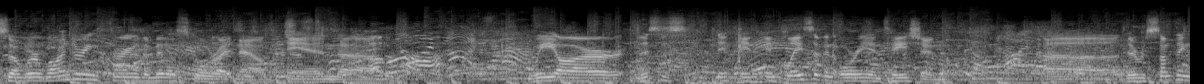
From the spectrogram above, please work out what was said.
So we're wandering through the middle school right now, and uh, we are. This is in, in, in place of an orientation. Uh, there was something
